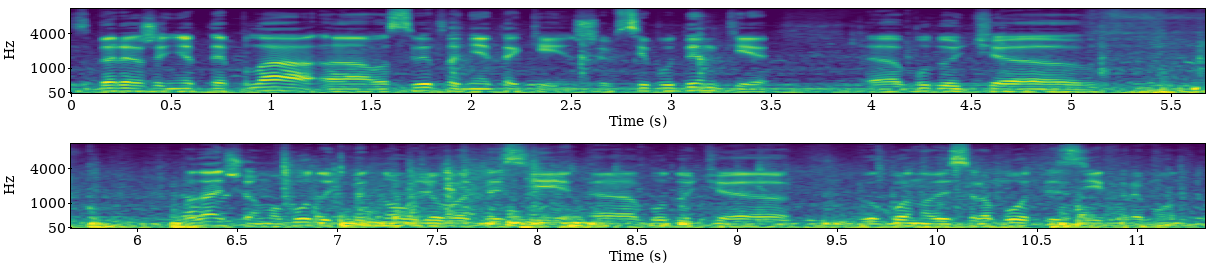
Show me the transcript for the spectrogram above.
збереження тепла, освітлення і таке інше. Всі будинки будуть в подальшому будуть відновлюватись і будуть виконуватись роботи з їх ремонту.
